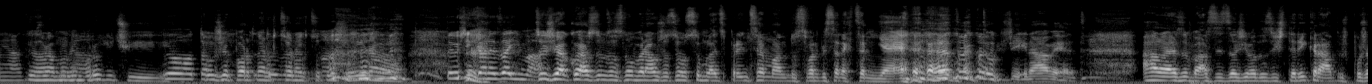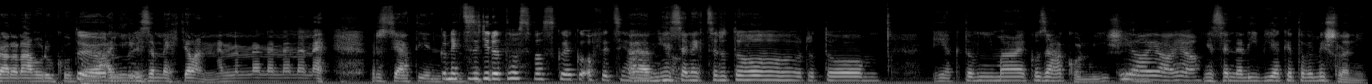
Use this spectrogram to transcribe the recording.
nějak Jo, ale jiný, mluvím no. o rodičích. Jo, tak to, že partner to- to- chce, nechce, to no. už je jiné. To už nikoho nezajímá. Což jako já jsem zasnoubená už asi 8 let s princem a do svatby se nechce mě, tak to už je jiná věc. Ale já jsem asi za život asi čtyřikrát už požádaná o ruku, to To jo, a dobrý. nikdy jsem nechtěla, ne, ne, ne, ne, ne, ne. Prostě já ty... Jako nechci se ti do toho svazku jako Eh, oficiálně. Mně se nechce do toho, do toho, jak to vnímá jako zákon, víš? Jo, jo, jo. Mně se nelíbí, jak je to vymyšlený.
